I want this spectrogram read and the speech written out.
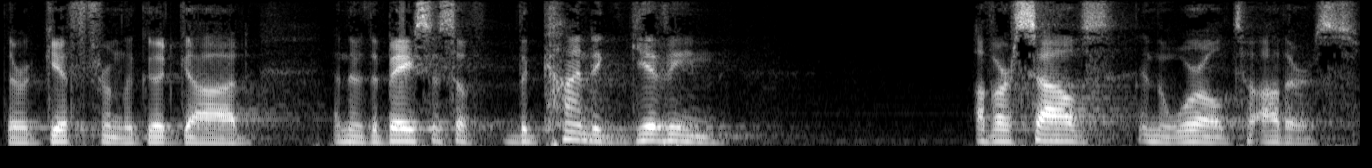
They're a gift from the good God, and they're the basis of the kind of giving of ourselves in the world to others.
